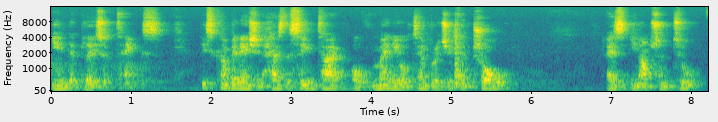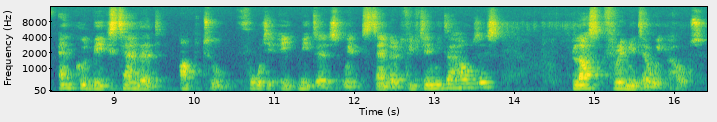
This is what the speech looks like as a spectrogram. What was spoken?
in the place of tanks. This combination has the same type of manual temperature control as in option 2 and could be extended up to 48 meters with standard 15 meter hoses plus 3 meter whip hose.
